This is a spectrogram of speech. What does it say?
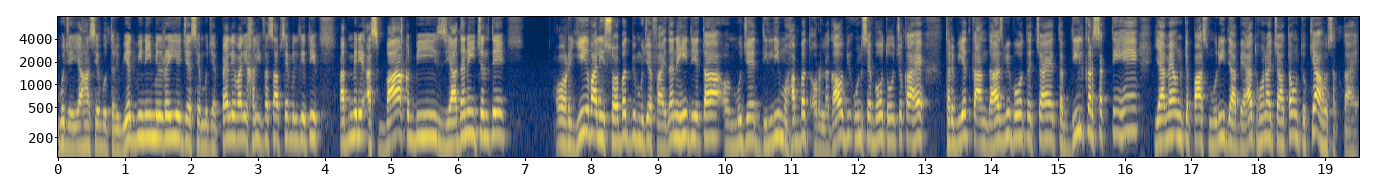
मुझे यहाँ से वो तरबियत भी नहीं मिल रही है, जैसे मुझे पहले वाली खलीफा साहब से मिलती थी। अब मेरे इसबाक भी ज़्यादा नहीं चलते। और ये वाली सोहबत भी मुझे फ़ायदा नहीं देता और मुझे दिल्ली मोहब्बत और लगाव भी उनसे बहुत हो चुका है। तरबियत का अंदाज़ भी बहुत अच्छा है। तब्दील कर सकते हैं या मैं उनके पास मुरीद या होना चाहता हूँ तो क्या हो सकता है?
